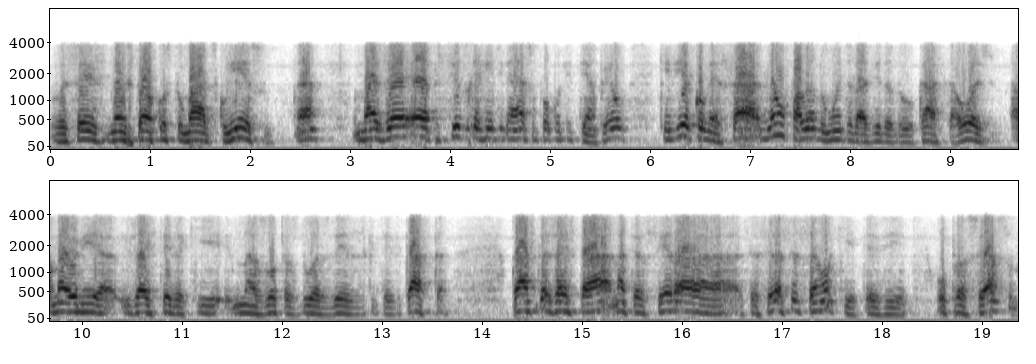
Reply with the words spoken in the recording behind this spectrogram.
vocês não estão acostumados com isso, né? mas é, é, preciso que a gente ganhasse um pouco de tempo. Eu queria começar não falando muito da vida do Kafka hoje, a maioria já esteve aqui nas outras duas vezes que teve. O Kafka já está na terceira, terceira sessão aqui. Teve o processo,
